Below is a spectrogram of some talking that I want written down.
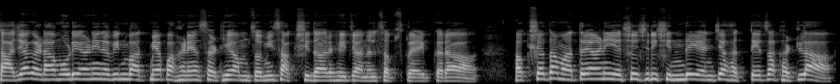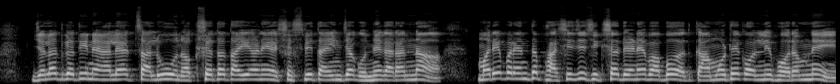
ताज्या घडामोडी आणि नवीन बातम्या पाहण्यासाठी आमचं मी साक्षीदार हे चॅनल सबस्क्राईब करा. अक्षता म्हात्रे आणि यशस्वी शिंदे यांच्या हत्येचा खटला. जलदगती न्यायालयात चालवून अक्षताताई आणि यशस्वीताईंच्या गुन्हेगारांना मरेपर्यंत फाशीची शिक्षा देण्याबाबत कामोठे कॉलनी फोरमने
